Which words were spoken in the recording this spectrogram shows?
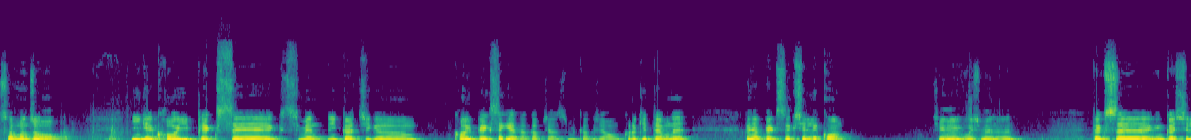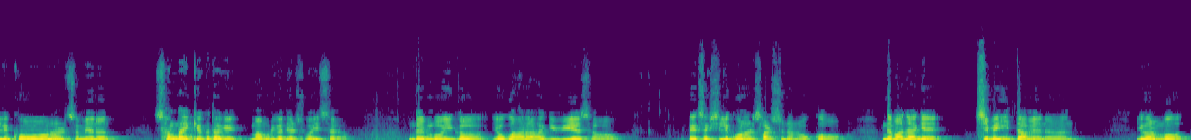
자, 먼저 이게 거의 백색 시멘, 그러니까 지금 거의 백색에 가깝지 않습니까? 그죠? 그렇기 때문에 그냥 백색 실리콘 지금 여기 보시면은 백색 그러니까 실리콘을 쓰면은 상당히 깨끗하게 마무리가 될 수가 있어요. 근데 뭐 이거 요거 하나 하기 위해서 백색 실리콘을 살 수는 없고 근데 만약에 집에 있다면은 이걸 뭐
